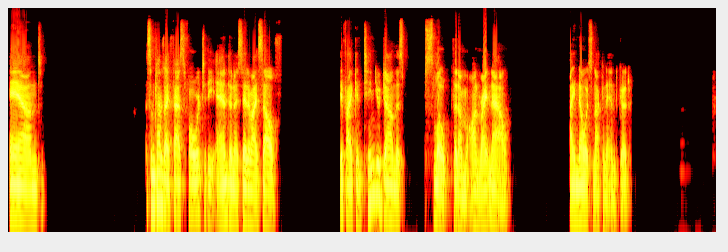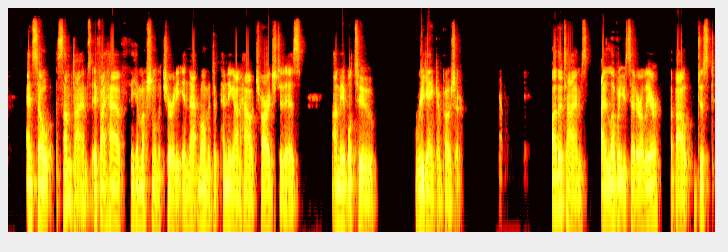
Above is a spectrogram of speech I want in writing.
And sometimes I fast forward to the end and I say to myself, if I continue down this slope that I'm on right now, I know it's not going to end good. And so sometimes, if I have the emotional maturity in that moment, depending on how charged it is, I'm able to regain composure. Yep. Other times, I love what you said earlier about just,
